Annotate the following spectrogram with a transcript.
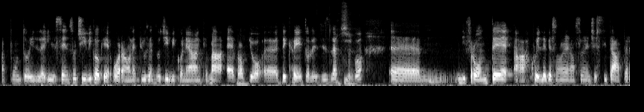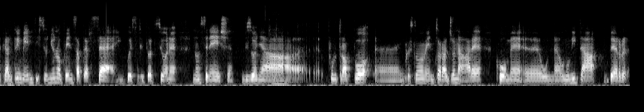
appunto il, il, senso civico, che ora non è più senso civico neanche, ma è mm. proprio eh, decreto legislativo, sì eh, di fronte a quelle che sono le nostre necessità, perché altrimenti se ognuno pensa per sé in questa situazione non se ne esce, bisogna eh, purtroppo eh, in questo momento ragionare come eh, un, un'unità per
